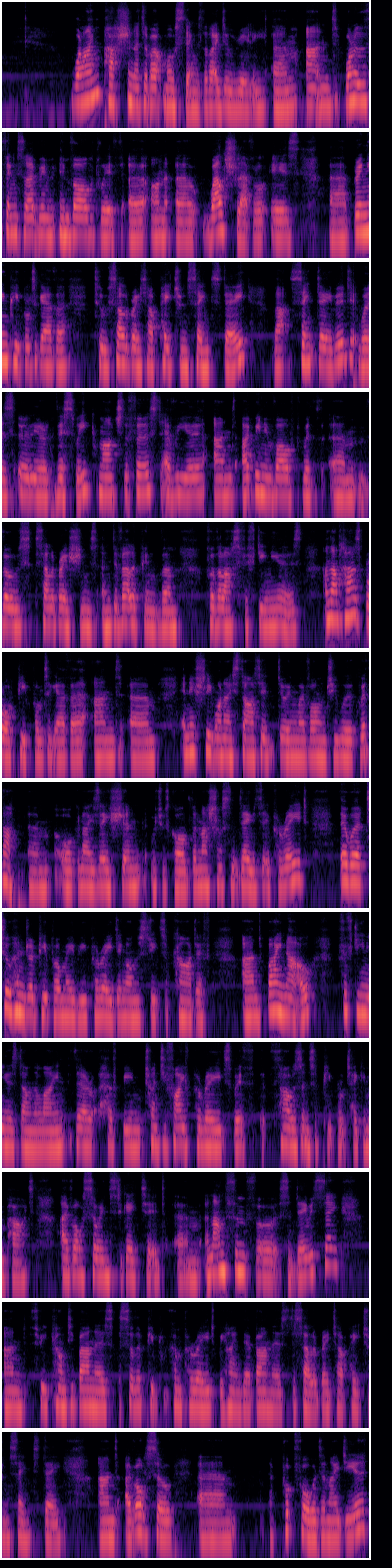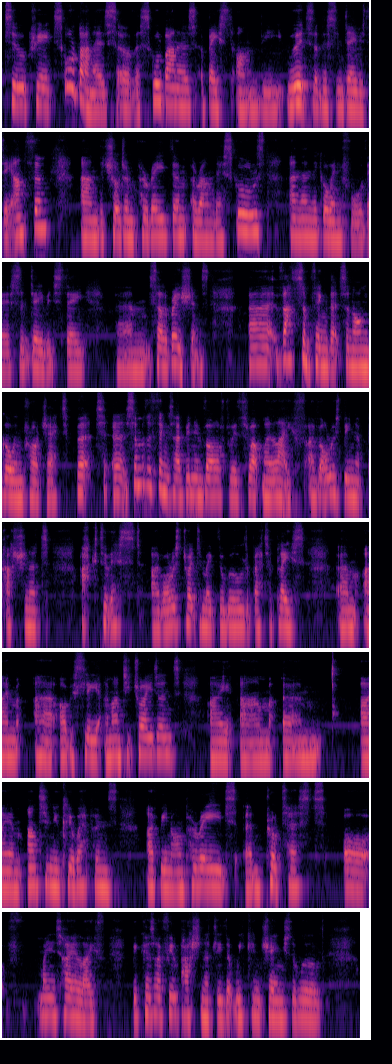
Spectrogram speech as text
Well, I'm passionate about most things that I do, really. Um, and one of the things that I've been involved with uh, on a Welsh level is uh, bringing people together to celebrate our patron saint's day. That's St. David. It was earlier this week, March the 1st, every year. And I've been involved with um, those celebrations and developing them for the last 15 years. And that has brought people together. And um, initially, when I started doing my voluntary work with that um, organization, which was called the National St. David's Day Parade, there were 200 people maybe parading on the streets of Cardiff. And by now, 15 years down the line, there have been 25 parades with thousands of people taking part. I've also instigated um, an anthem for St. David's Day and three county banners so that people can parade behind their banners to celebrate our patron saint today. And I've also um, put forward an idea to create school banners. So the school banners are based on the words of the St. David's Day anthem, and the children parade them around their schools, and then they go in for their St. David's Day um, celebrations. Uh, that's something that's an ongoing project. But uh, some of the things I've been involved with throughout my life, I've always been a passionate activist. I've always tried to make the world a better place. Um, I'm uh, obviously I'm anti-trident. I am um, I am anti-nuclear weapons. I've been on parades and protests of my entire life because I feel passionately that we can change the world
